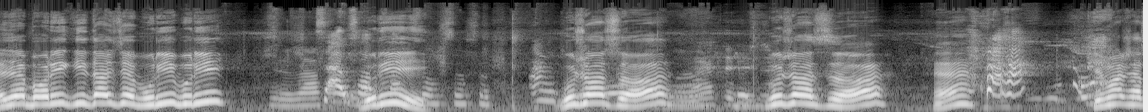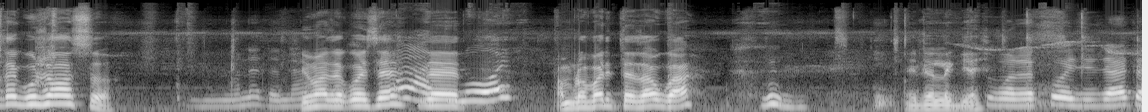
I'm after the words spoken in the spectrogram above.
এই যে বড়ি কি হয়েছে বুড়ি বুড়ি? বুড়ি? গুছ আছ? গুছ আছ? হ্যাঁ? সীমার সাথে গুছ আছ? সীমা যে কইছে যে আমরা বাড়িতে যাও গা। এটা যাইতে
